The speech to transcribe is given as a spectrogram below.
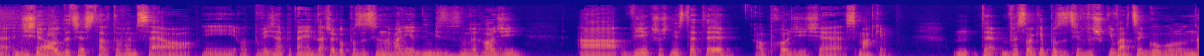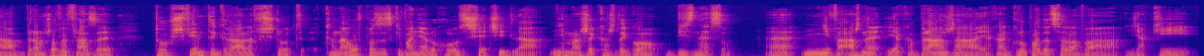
E, dzisiaj o audycie startowym SEO i odpowiedzi na pytanie, dlaczego pozycjonowanie jednym biznesem wychodzi, a większość niestety obchodzi się smakiem. Te wysokie pozycje w wyszukiwarce Google na branżowe frazy to święty graal wśród kanałów pozyskiwania ruchu z sieci dla niemalże każdego biznesu. E, nieważne jaka branża, jaka grupa docelowa, jaki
